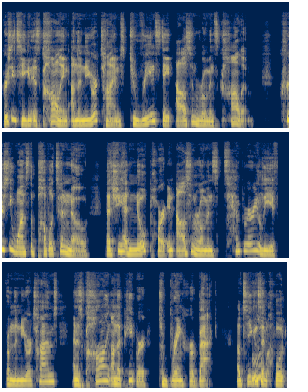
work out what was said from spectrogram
Chrissy Teigen is calling on the New York Times to reinstate Alison Roman's column. Chrissy wants the public to know that she had no part in Alison Roman's temporary leave from the New York Times and is calling on the paper to bring her back. Now, Teigen said, quote,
